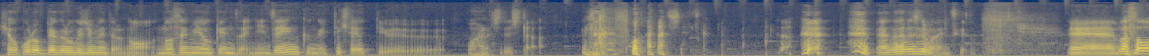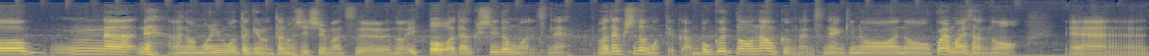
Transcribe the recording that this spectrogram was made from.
標高 660m の能勢妙見山に善くんが行ってきたよっていうお話でした。何の話ですか何の話でもないんですけど。えー、まあそんなねあの森本家の楽しい週末の一方私どもはですね私どもっていうか僕と直くんがですね昨日あの小山愛さんのえー、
